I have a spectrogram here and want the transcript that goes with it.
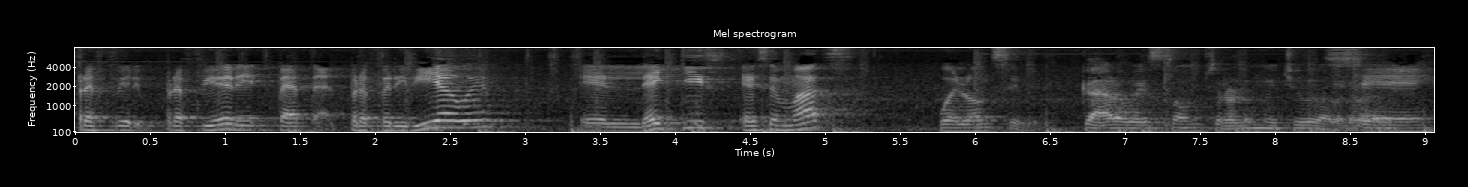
Prefier, prefiere- preferiría, güey, el X, S Max o el 11, güey. Claro, güey, son celulares muy chidos, la verdad. Sí.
